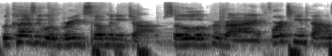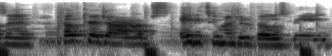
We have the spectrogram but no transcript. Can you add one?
because it would bring so many jobs. So it would provide 14,000 healthcare jobs, 8,200 of those being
